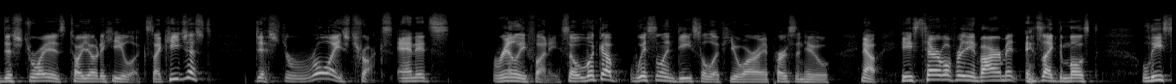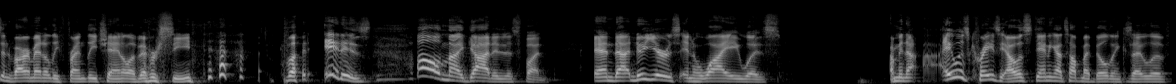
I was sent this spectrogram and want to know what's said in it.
destroy his Toyota Hilux, like he just destroys trucks. And it's really funny. So look up Whistling Diesel if you are a person who. Now, he's terrible for the environment. It's like the most least environmentally friendly channel I've ever seen. but it is, oh my God, it is fun. And uh, New Year's in Hawaii was, I mean, it was crazy. I was standing on top of my building because I live,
